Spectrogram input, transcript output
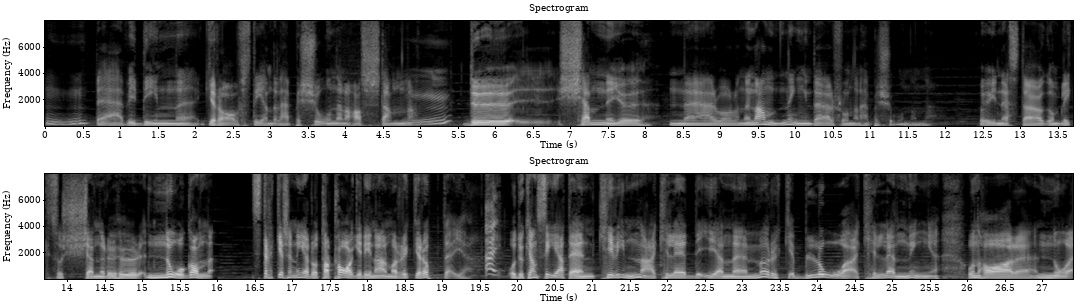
Mm. Det är vid din gravsten den här personen har stannat. Mm. Du känner ju närvaron, en andning där från den här personen. Och i nästa ögonblick så känner du hur någon sträcker sig ner och tar tag i din arm och rycker upp dig. Aj! Och du kan se att det är en kvinna klädd i en eh, mörkblå klänning. Hon har eh, några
